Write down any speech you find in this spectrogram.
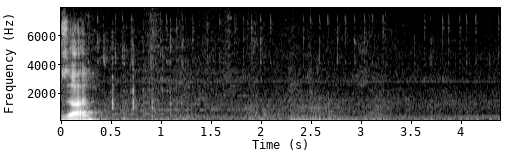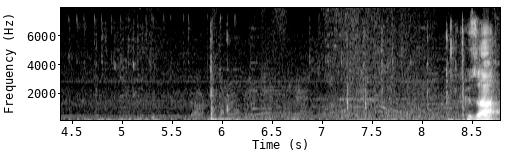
Güzel. Güzel.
